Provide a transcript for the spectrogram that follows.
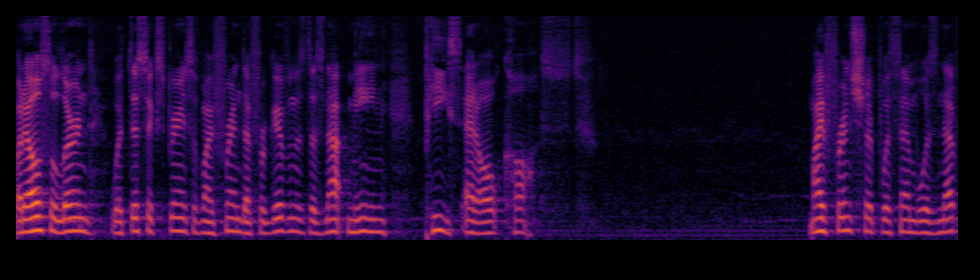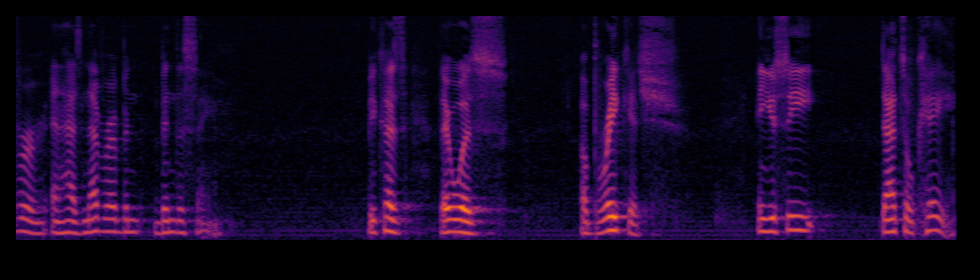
But I also learned with this experience of my friend that forgiveness does not mean peace at all cost. My friendship with him was never and has never been, been the same. Because there was a breakage. And you see, that's okay.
